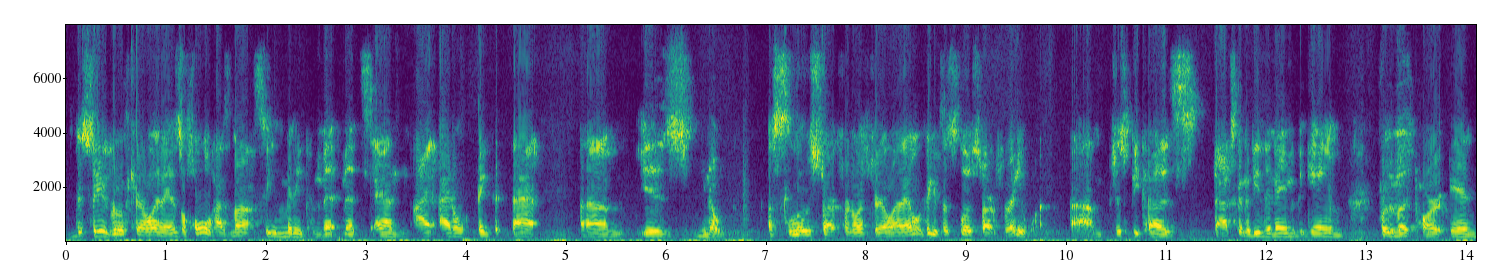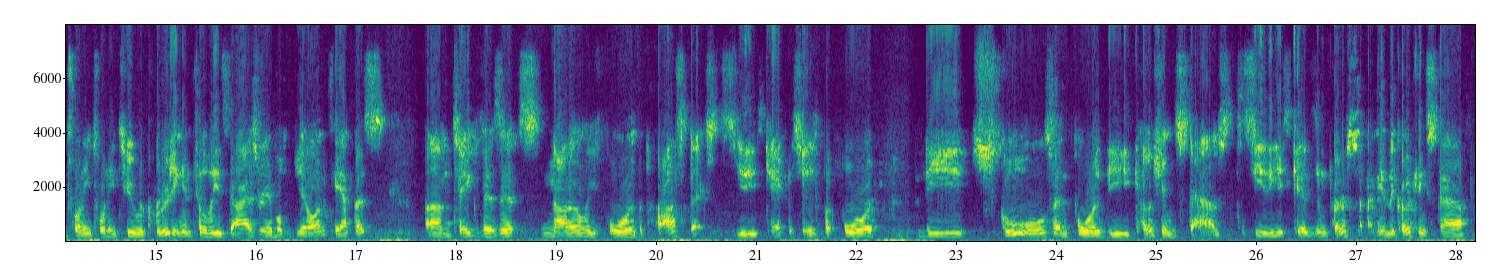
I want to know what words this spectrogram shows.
the state of North Carolina as a whole has not seen many commitments, and I, I don't think that that um, is, you know, a slow start for North Carolina. I don't think it's a slow start for anyone, um, just because that's going to be the name of the game for the most part in 2022 recruiting until these guys are able to get on campus, um, take visits, not only for the prospects to see these campuses, but for the schools and for the coaching staffs to see these kids in person. I mean, the coaching staff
